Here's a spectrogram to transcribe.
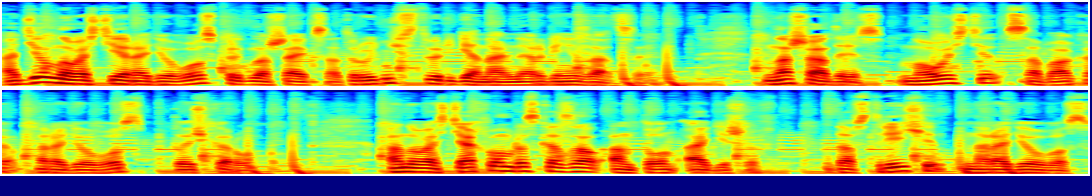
Отдел новостей «Радиовоз» приглашает к сотрудничеству региональной организации. Наш адрес – новости собака радиовоз.ру. О новостях вам рассказал Антон Агишев. До встречи на «Радиовоз».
